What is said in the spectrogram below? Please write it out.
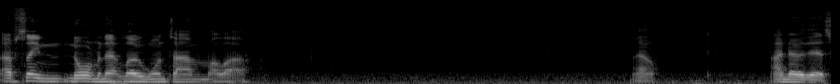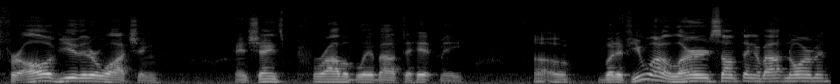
I've seen Norman that low one time in my life. Well, I know this. For all of you that are watching, and Shane's probably about to hit me, Uh oh. But if you want to learn something about Norman,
